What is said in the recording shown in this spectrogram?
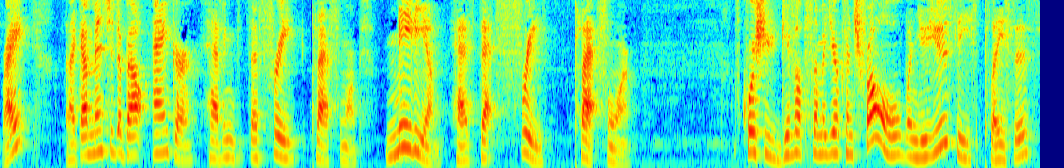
Right? Like I mentioned about Anchor having the free platform, Medium has that free platform. Of course, you give up some of your control when you use these places,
